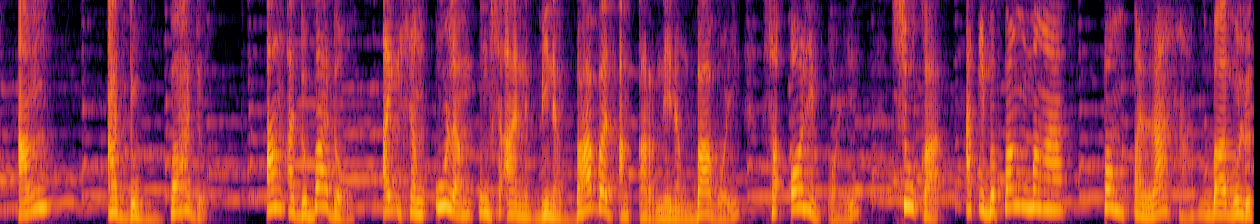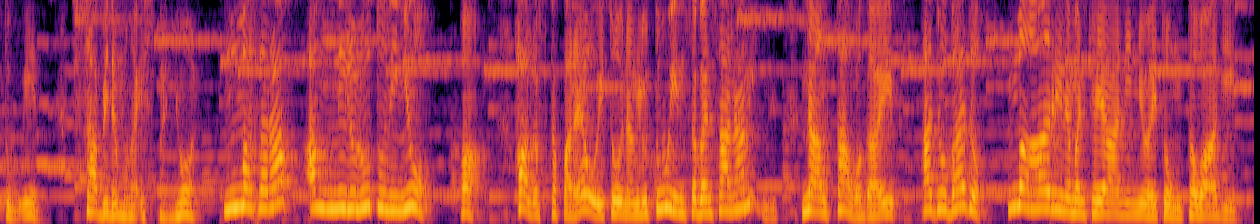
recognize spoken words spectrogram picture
ang adobado. Ang adobado ay isang ulam kung saan binababad ang karne ng baboy sa olive oil, suka at iba pang mga pampalasa bago lutuin. Sabi ng mga Espanyol, masarap ang niluluto ninyo. Ha, halos kapareho ito ng lutuin sa bansa namin na ang tawag ay adobado. Maaari naman kaya ninyo itong tawagin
